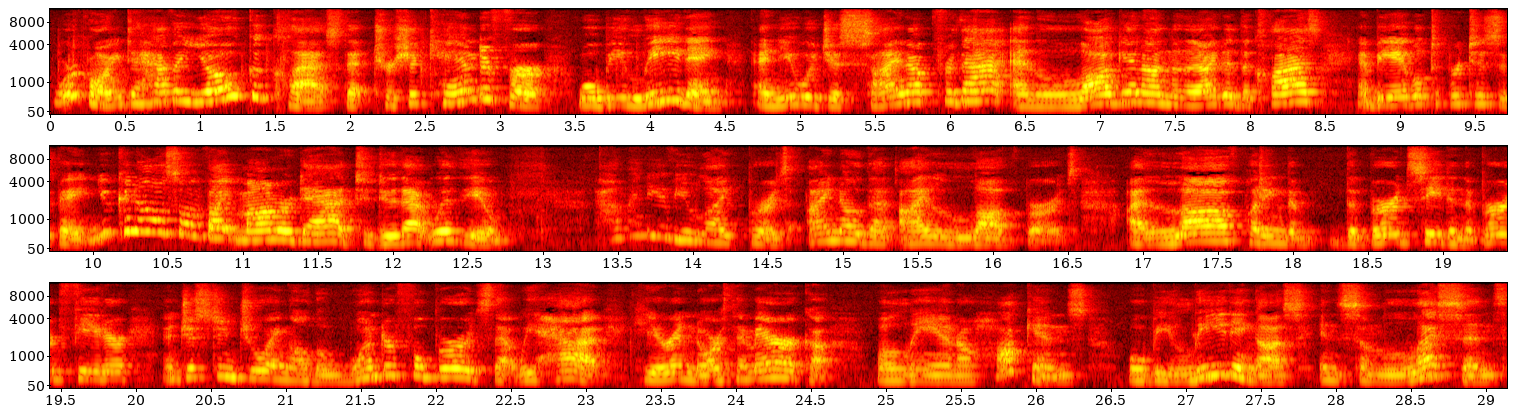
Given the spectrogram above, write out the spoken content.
We're going to have a yoga class that Trisha Candifer will be leading and you would just sign up for that and log in on the night of the class and be able to participate. You can also invite mom or dad to do that with you. How many of you like birds? I know that I love birds. I love putting the, the bird seed in the bird feeder and just enjoying all the wonderful birds that we have here in North America. Well, Leanna Hawkins will be leading us in some lessons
